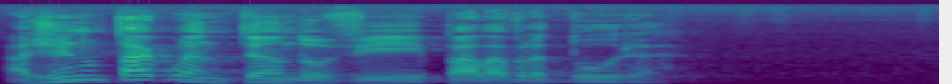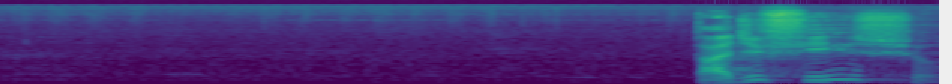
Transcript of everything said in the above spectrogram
A gente não está aguentando ouvir palavra dura. Está difícil.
